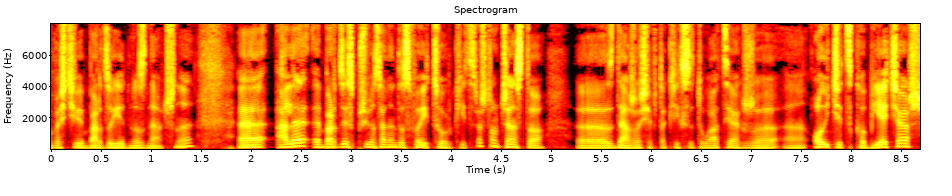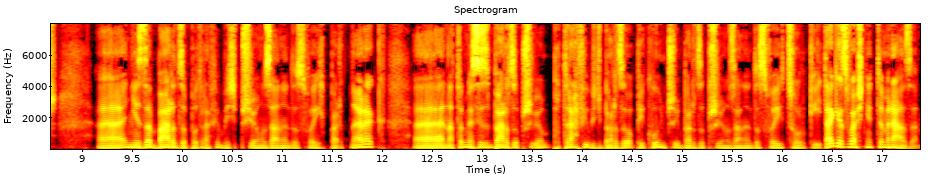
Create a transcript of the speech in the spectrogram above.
właściwie bardzo jednoznaczny, ale bardzo jest przywiązany do swojej córki. Zresztą często zdarza się w takich sytuacjach, że ojciec kobieciarz nie za bardzo potrafi być przywiązany do swoich partnerek, e, natomiast jest bardzo potrafi być bardzo opiekuńczy i bardzo przywiązany do swojej córki. I tak jest właśnie tym razem.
